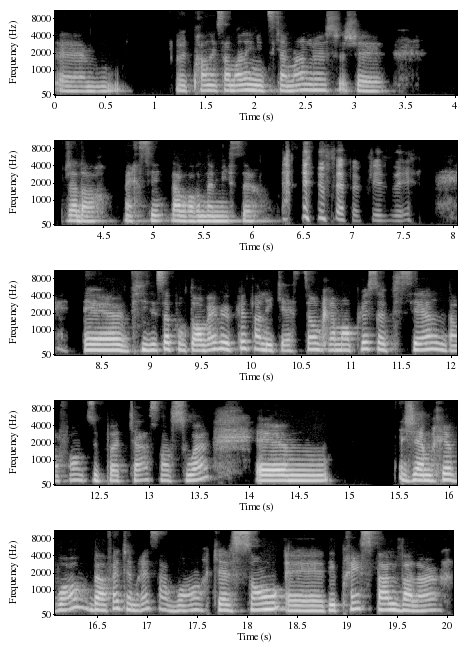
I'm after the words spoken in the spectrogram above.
de prendre nécessairement les médicaments, là. Je, j'adore. Merci d'avoir nommé ça. ça fait plaisir. Euh, puis c'est ça, pour tomber un peu plus dans les questions vraiment plus officielles, dans le fond, du podcast en soi. Euh, j'aimerais voir, ben en fait, j'aimerais savoir quelles sont euh, les principales valeurs.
